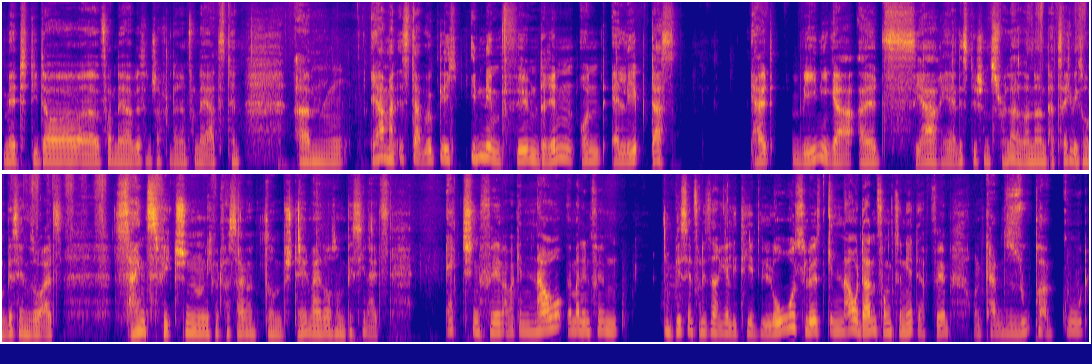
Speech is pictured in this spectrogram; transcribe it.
mit, die da äh, von der Wissenschaftlerin, von der Ärztin. Ähm, ja, man ist da wirklich in dem Film drin und erlebt das halt weniger als ja realistischen Thriller, sondern tatsächlich so ein bisschen so als Science Fiction und ich würde fast sagen so stellenweise auch so ein bisschen als Actionfilm, aber genau wenn man den Film ein bisschen von dieser Realität loslöst, genau dann funktioniert der Film und kann super gut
